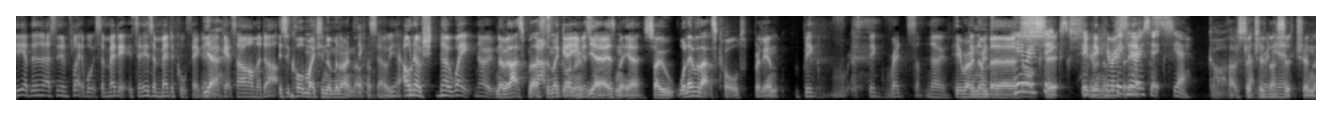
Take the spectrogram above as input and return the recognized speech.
Yeah, but then that's an inflatable. It's a medic. It's, it is a medical thing. And Yeah. it gets armored up. Is it called Mighty Number Nine? I think so. Yeah. Oh no, sh- no, wait, no, No, that's that's, the Mega game, Man. isn't yeah, it? isn't it? Yeah. So whatever that's called, brilliant. Big, big red. Some no Hero Big number Hero six. six. Big- big number Hero Big six. Hero Six, yeah. God, that was such a that's such an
